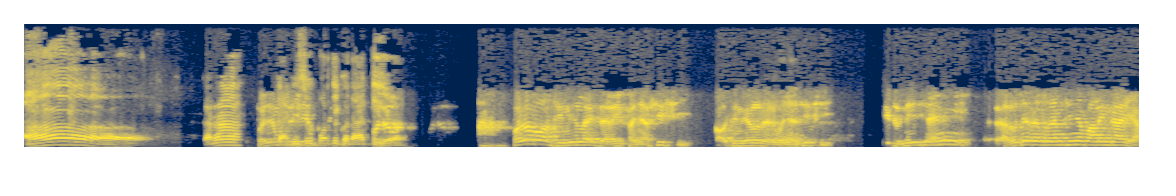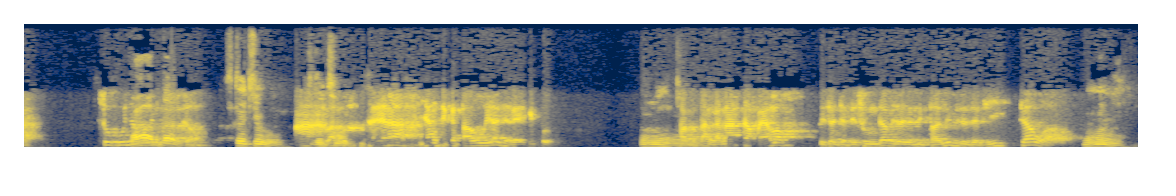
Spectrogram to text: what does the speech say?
Ah, karena Banyak musisi disupport ikut hati ya. Padahal kalau dinilai dari banyak sisi, kalau dinilai dari banyak sisi, Indonesia ini harusnya referensinya paling kaya. Sukunya Ah, paling beragam. Setuju, Ah, setuju. daerah yang diketahui aja kayak gitu. Hmm, Satu tangga nada pelok, bisa jadi Sunda, bisa jadi Bali, bisa jadi Jawa. hmm.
